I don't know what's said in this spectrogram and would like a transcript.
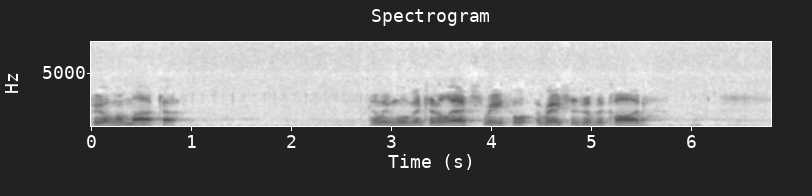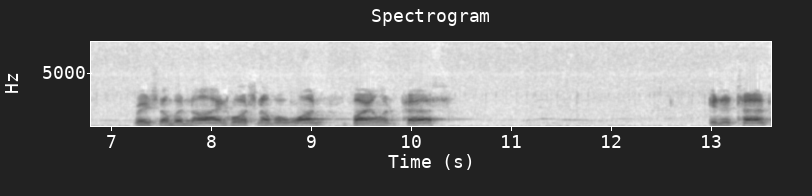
Pure Mata. Then we move into the last three races of the card. Race number nine, horse number one, Violent Pass. In the tenth,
